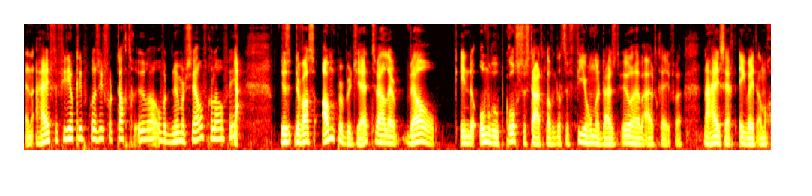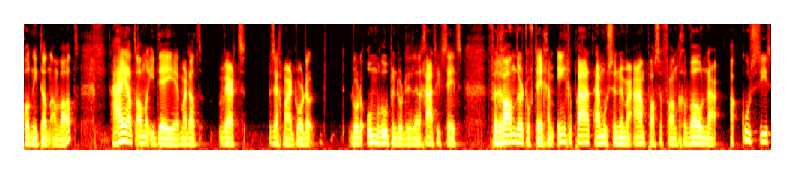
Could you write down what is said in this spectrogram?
en hij heeft de videoclip geproduceerd voor 80 euro. Of het nummer zelf, geloof ik. Ja. Dus er was amper budget. Terwijl er wel in de omroep kosten staat, geloof ik, dat ze 400.000 euro hebben uitgegeven. Nou, hij zegt, ik weet allemaal god niet dan aan wat. Hij had allemaal ideeën, maar dat werd, zeg maar, door de, door de omroep en door de delegatie steeds veranderd of tegen hem ingepraat. Hij moest zijn nummer aanpassen van gewoon naar akoestisch.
